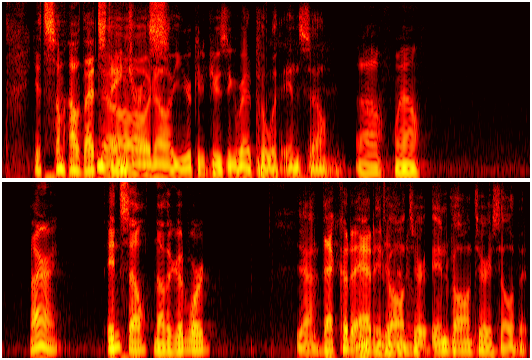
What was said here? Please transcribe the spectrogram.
Yet somehow that's no, dangerous. no, no, you're confusing red pill with incel. Oh well. All right. Incel, another good word. Yeah, That could have added to the involuntary involuntary celibate.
